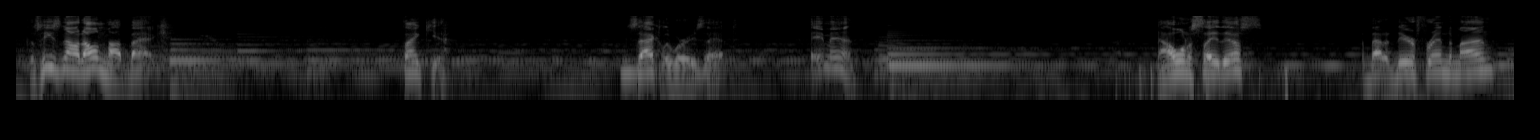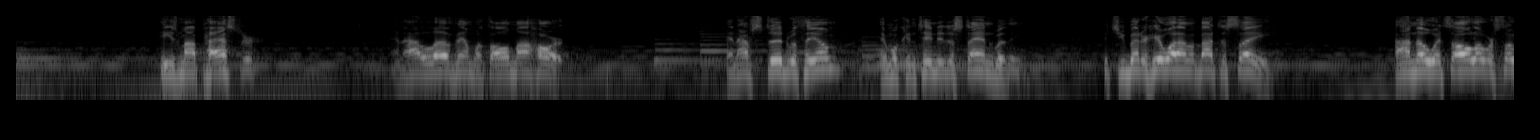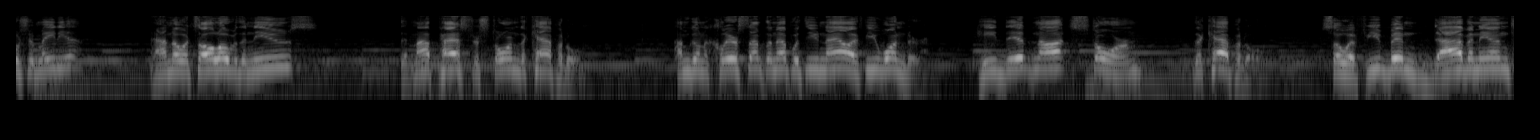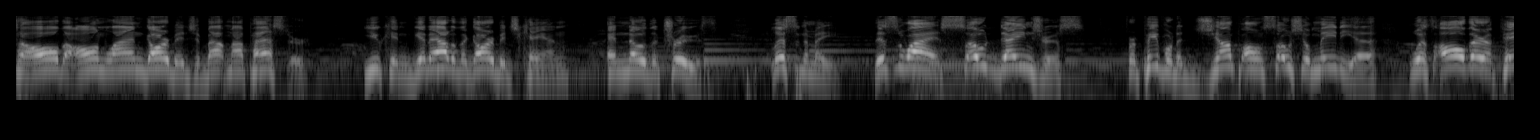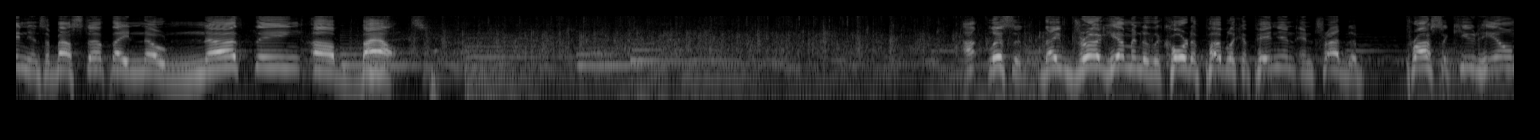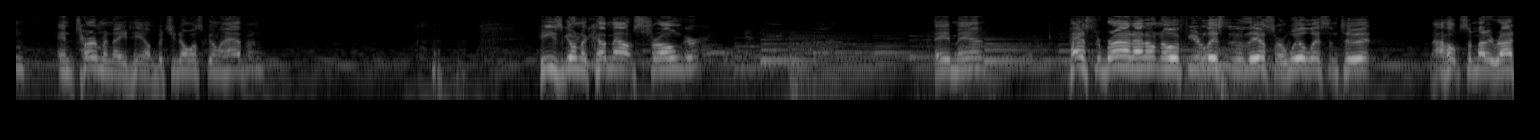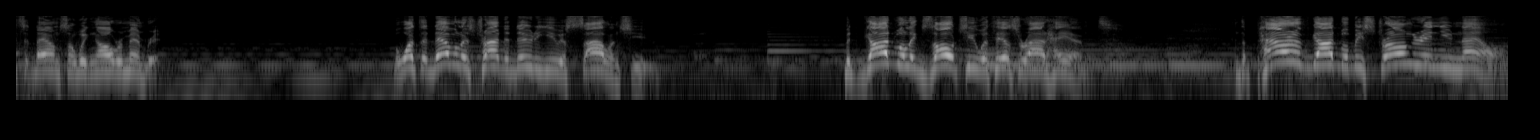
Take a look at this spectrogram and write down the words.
Because he's not on my back. Thank you. Exactly where he's at. Amen. Now, I want to say this about a dear friend of mine. He's my pastor, and I love him with all my heart. And I've stood with him and will continue to stand with him. But you better hear what I'm about to say. I know it's all over social media, and I know it's all over the news that my pastor stormed the Capitol. I'm going to clear something up with you now if you wonder. He did not storm the Capitol. So if you've been diving into all the online garbage about my pastor, you can get out of the garbage can and know the truth. Listen to me. This is why it's so dangerous for people to jump on social media with all their opinions about stuff they know nothing about. I, listen, they've drug him into the court of public opinion and tried to prosecute him and terminate him. But you know what's going to happen? He's going to come out stronger. Amen. Pastor Brian, I don't know if you're listening to this or will listen to it. I hope somebody writes it down so we can all remember it. But what the devil has tried to do to you is silence you. But God will exalt you with his right hand. And the power of God will be stronger in you now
